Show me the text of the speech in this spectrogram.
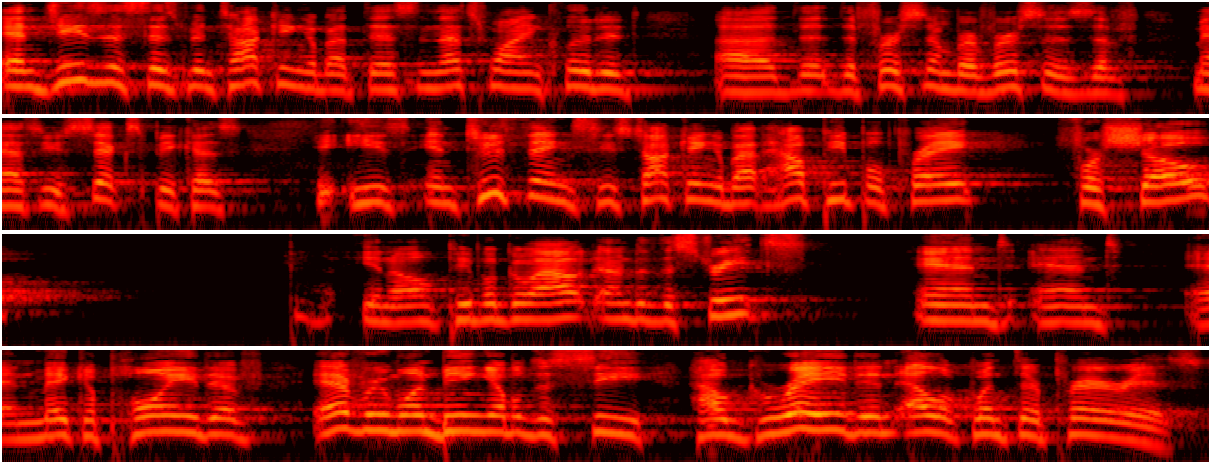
And Jesus has been talking about this, and that's why I included uh, the, the first number of verses of Matthew 6 because he, he's in two things. He's talking about how people pray for show. You know, people go out onto the streets and, and, and make a point of everyone being able to see how great and eloquent their prayer is.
